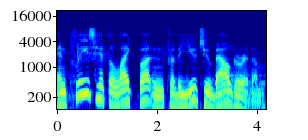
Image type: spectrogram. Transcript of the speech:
And please hit the like button for the YouTube algorithm.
